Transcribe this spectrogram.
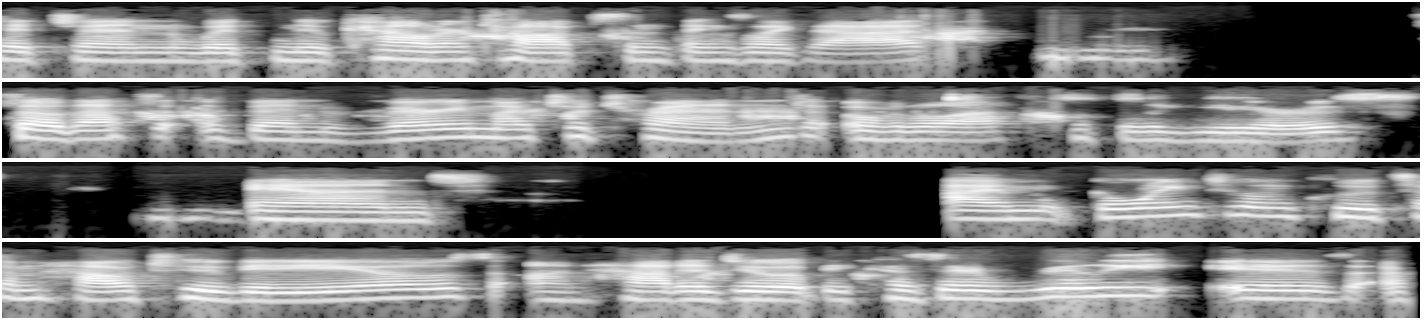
kitchen with new countertops and things like that mm-hmm. so that's been very much a trend over the last couple of years mm-hmm. and i'm going to include some how-to videos on how to do it because there really is a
